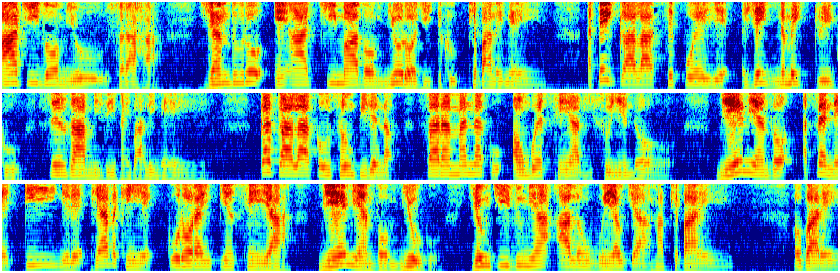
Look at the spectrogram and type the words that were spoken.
အာကြီးသောမျိုးဆရာဟာရန်သူတို့အင်အားကြီးမားသောမြို့တော်ကြီးတစ်ခုဖြစ်ပါလိမ့်မယ် အတိတ်ကာလစစ်ပွဲရဲ့အရေးနမိတ်တွေကိုစဉ်းစားမိစေနိုင်ပါလိမ့်မယ်ကပ်ကာလကုံဆုံးပြီးတဲ့နောက်စာရမဏတ်ကိုအောင်ပွဲဆင်းရပြီဆိုရင်တော့မြဲမြံသောအသက်နဲ့တီးနေတဲ့ဘုရားသခင်ရဲ့ကိုတော်တိုင်ပြင်ဆင်ရာမြဲမြံသောမြို့ကိုယုံကြည်သူများအလုံးဝင်ရောက်ကြမှာဖြစ်ပါတယ်ဟုတ်ပါတယ်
